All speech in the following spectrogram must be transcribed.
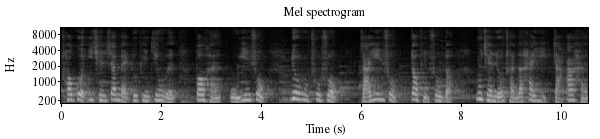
超过一千三百多篇经文，包含五音颂、六入处颂、杂音颂、道品颂等。目前流传的汉译《杂阿含》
